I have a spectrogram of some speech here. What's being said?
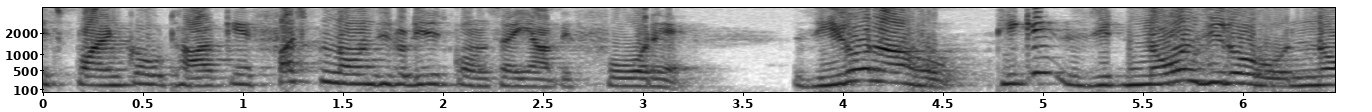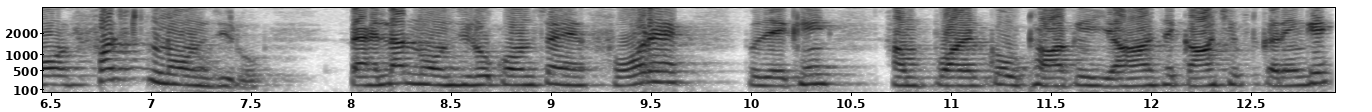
इस पॉइंट को उठा के फ़र्स्ट नॉन ज़ीरो डिजिट कौन सा है? यहाँ पे फोर है। ज़ीरो ना हो, ठीक है? नॉन ज़ीरो हो नॉन फ़र्स्ट नॉन ज़ीरो पहला नॉन ज़ीरो कौन सा है? फोर है। तो देखें, हम पॉइंट को उठा के यहाँ से कहा शिफ्ट करेंगे?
